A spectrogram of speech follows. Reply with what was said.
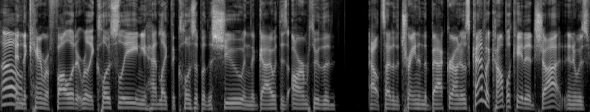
Oh, and the camera followed it really closely and you had like the close up of the shoe and the guy with his arm through the outside of the train in the background. It was kind of a complicated shot and it was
